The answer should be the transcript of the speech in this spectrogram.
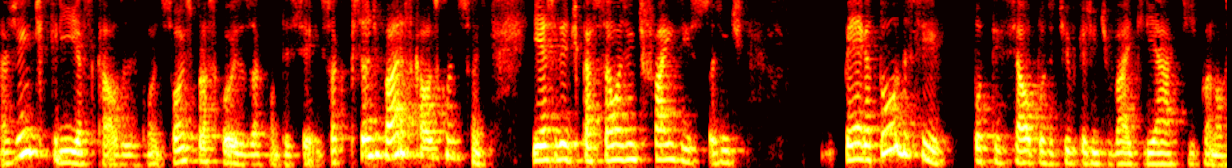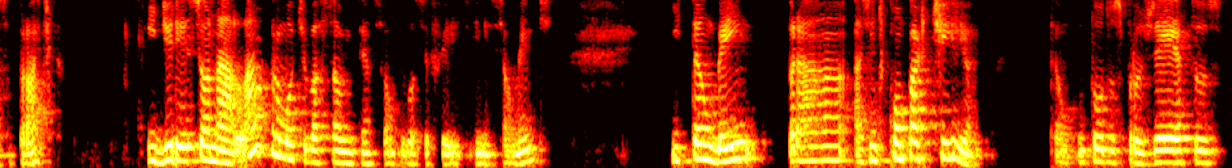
A gente cria as causas e condições para as coisas acontecerem. Só que precisa de várias causas e condições. E essa dedicação a gente faz isso. A gente pega todo esse potencial positivo que a gente vai criar aqui com a nossa prática e direcionar lá para a motivação e intenção que você fez inicialmente e também para a gente compartilha, então, com todos os projetos,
